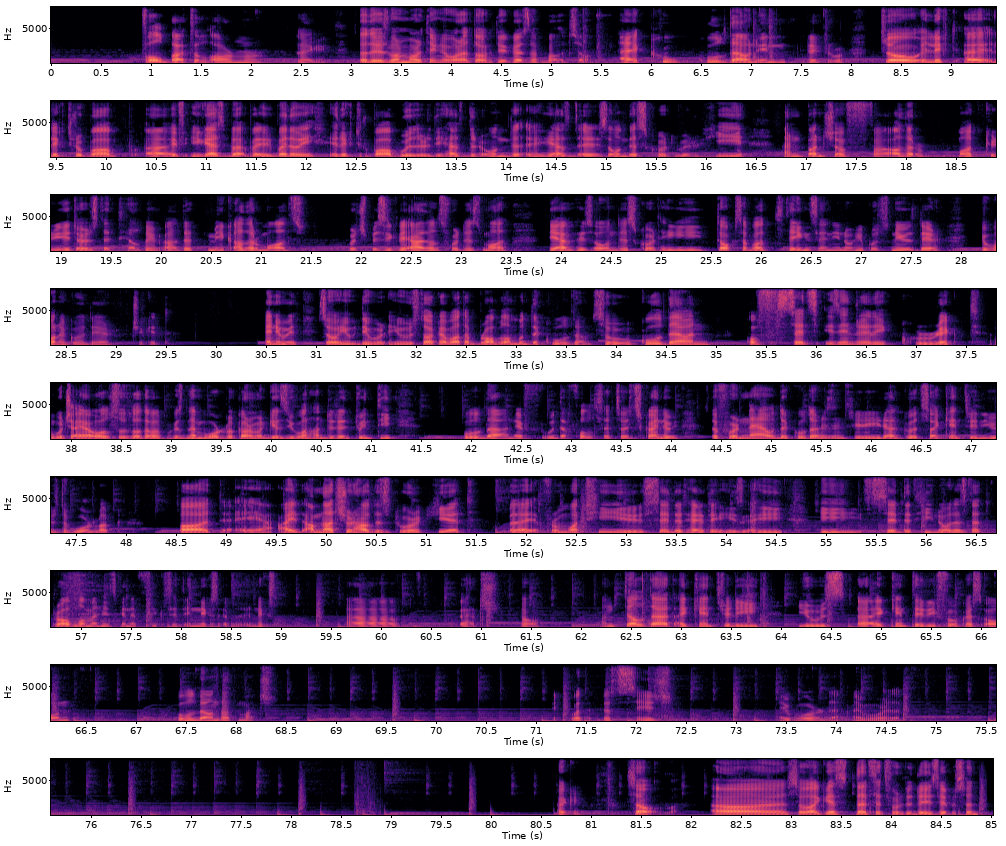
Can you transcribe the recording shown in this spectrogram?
full battle armor legging. So there's one more thing I want to talk to you guys about. So a cool cooldown in Electro. So elect uh, Electroblob. Uh, if you guys, by, by, by the way, Electroblob Wizardry has their own. He has his own Discord where he and bunch of uh, other mod creators that help him uh, that make other mods, which basically add-ons for this mod he have his own discord he talks about things and you know he puts news there if you want to go there check it anyway so he they were, he was talking about a problem with the cooldown so cooldown of sets isn't really correct which i also thought about because the warlock armor gives you 120 cooldown if with the full set so it's kind of so for now the cooldown isn't really that good so i can't really use the warlock but yeah, I I'm not sure how does it work yet. But I, from what he said that he's he he said that he noticed that problem and he's gonna fix it in next next uh, batch. So until that, I can't really use uh, I can't really focus on cooldown that much. what the sage? I wore that. I wore that. okay so uh so i guess that's it for today's episode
